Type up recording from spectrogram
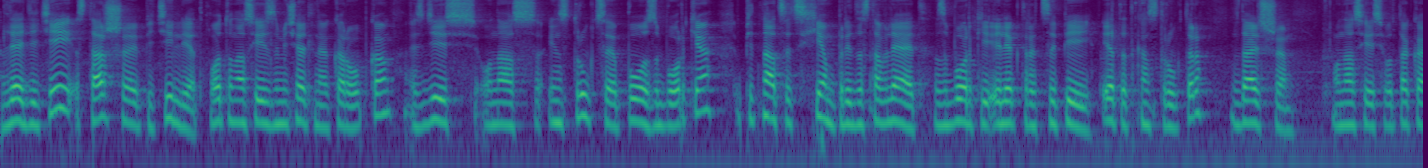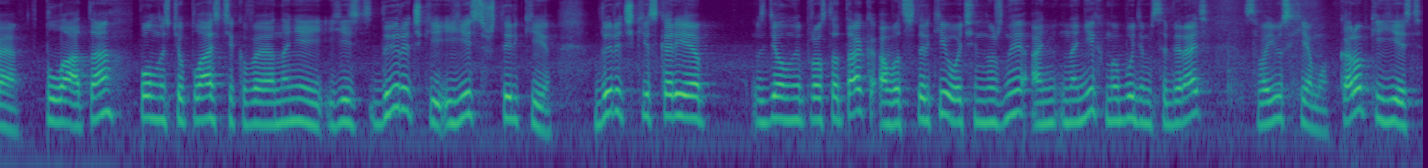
для детей старше 5 лет. Вот у нас есть замечательная коробка. Здесь у нас инструкция по сборке. 15 схем предоставляет сборки электроцепей этот конструктор. Дальше у нас есть вот такая плата, полностью пластиковая, на ней есть дырочки и есть штырьки. Дырочки скорее сделаны просто так, а вот штырьки очень нужны, а на них мы будем собирать свою схему. В коробке есть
